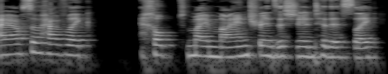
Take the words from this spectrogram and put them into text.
I also have like helped my mind transition into this like,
